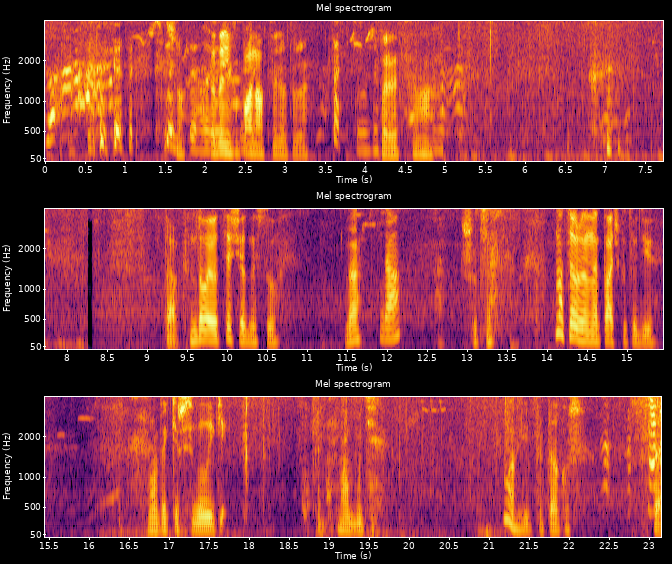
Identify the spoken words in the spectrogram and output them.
Все, Данюха погнав вперед уже. Так, все вже. Вперед. Ага. Так, ну давай оце ще однесу. Да? Да. Що це? Ну це вже на тачку тоді. Ну такі щось великі. Мабуть. Ну, і ти також. Все.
